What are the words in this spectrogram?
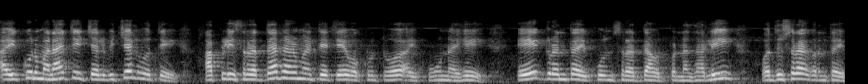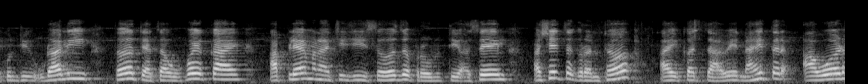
ऐकून मनाची चलबिचल होते आपली श्रद्धा मिळते ते वक्तृत्व ऐकू नये. एक ग्रंथ ऐकून श्रद्धा उत्पन्न झाली व दुसरा ग्रंथ ऐकून ती उडाली तर त्याचा उपयोग काय? आपल्या मनाची जी सहज प्रवृत्ती असेल असेच ग्रंथ ऐकत जावे. नाहीतर आवड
